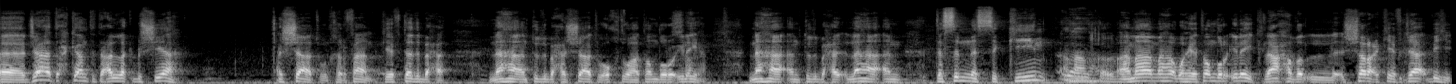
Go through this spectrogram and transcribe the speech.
آه، جاءت أحكام تتعلق بالشياه. الشاة والخرفان. كيف تذبحه؟ نهى أن تذبح الشاة وأختها تنظر إليها. نهى أن تذبح لها أن تسن السكين أمامها. وهي تنظر إليك. لاحظ الشرع كيف جاء به.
